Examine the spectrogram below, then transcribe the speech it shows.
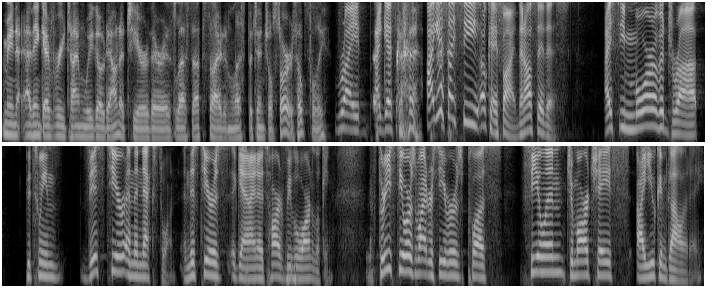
I mean, I think every time we go down a tier, there is less upside and less potential stars. Hopefully, Right. I guess I guess I see okay, fine. Then I'll say this. I see more of a drop between this tier and the next one. And this tier is again, I know it's hard for people who aren't looking. Three Steelers wide receivers plus Thielen, Ja'Marr Chase, Aiyuk, and Golladay.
